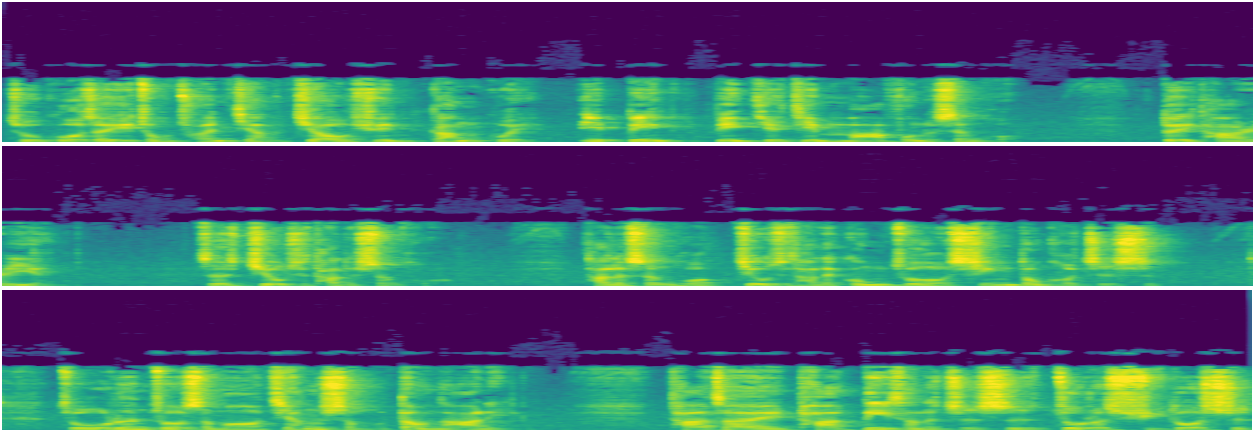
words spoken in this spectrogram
主过着一种传讲、教训、赶鬼、医病并接近麻风的生活。对他而言，这就是他的生活，他的生活就是他的工作、行动和指示。主无论做什么、讲什么、到哪里，他在他地上的指示做了许多事，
